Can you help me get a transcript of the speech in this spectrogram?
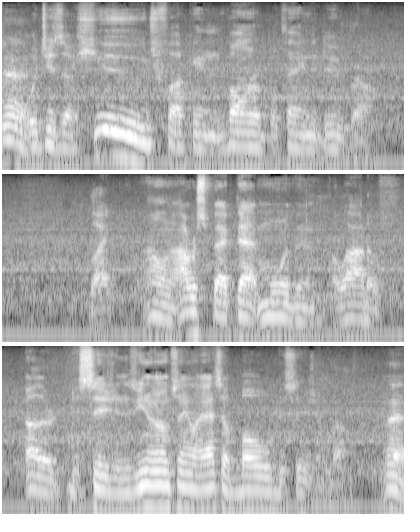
Yeah. which is a huge fucking vulnerable thing to do, bro. Like, I don't know, I respect that more than a lot of other decisions. You know what I'm saying? Like, that's a bold decision, bro. yeah.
